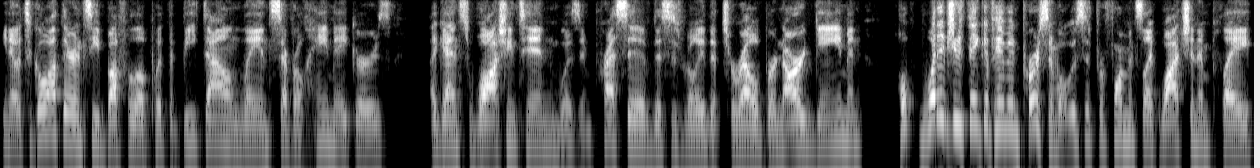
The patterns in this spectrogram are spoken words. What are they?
you know to go out there and see Buffalo put the beat down, laying several haymakers against Washington was impressive. This is really the Terrell Bernard game, and hope. What did you think of him in person? What was his performance like watching him play?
